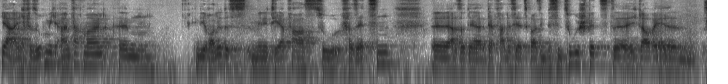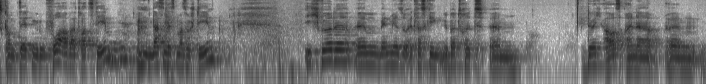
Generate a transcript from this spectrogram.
Ja, ich versuche mich einfach mal ähm, in die Rolle des Militärpfarrers zu versetzen. Äh, also der, der Fall ist jetzt quasi ein bisschen zugespitzt. Äh, ich glaube, äh, es kommt selten genug vor, aber trotzdem, lassen wir es mal so stehen. Ich würde, ähm, wenn mir so etwas gegenübertritt, ähm, durchaus einer ähm,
